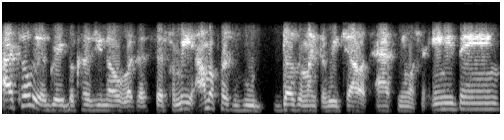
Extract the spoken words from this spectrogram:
I totally agree because you know, like I said, for me, I'm a person who doesn't like to reach out, to ask anyone for anything,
